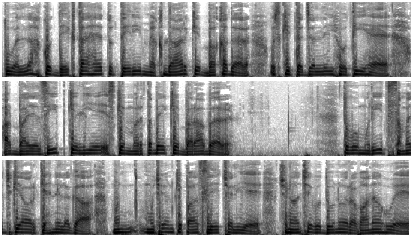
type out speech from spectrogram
تو اللہ کو دیکھتا ہے تو تیری مقدار کے بقدر اس کی تجلی ہوتی ہے اور بایزید کے لیے اس کے مرتبے کے برابر۔ تو وہ مرید سمجھ گیا اور کہنے لگا مجھے ان کے پاس لے چلیے۔ چنانچہ وہ دونوں روانہ ہوئے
